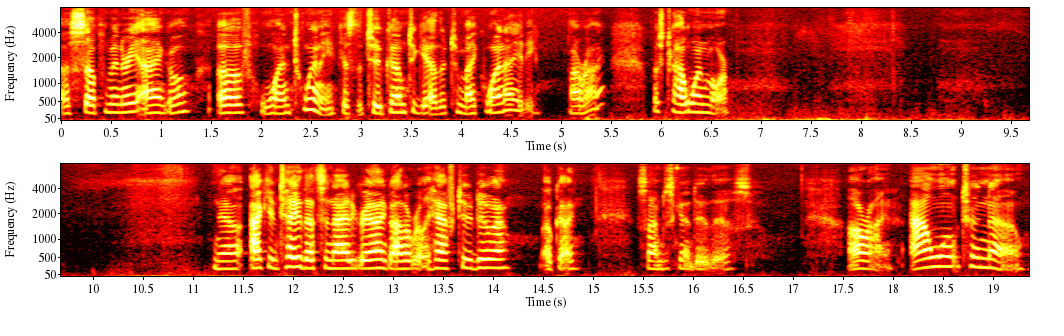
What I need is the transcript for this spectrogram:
a supplementary angle of 120 because the two come together to make 180. All right? Let's try one more. Now, I can tell you that's a 90 degree angle. I don't really have to, do I? Okay. So I'm just going to do this. All right. I want to know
